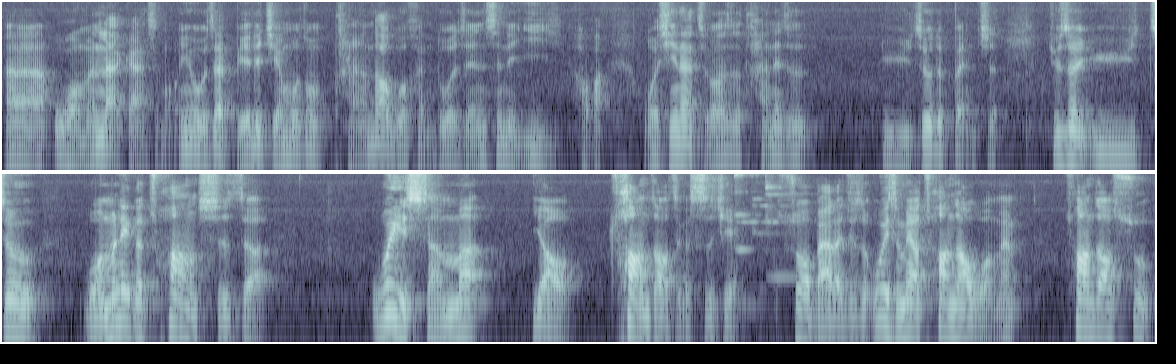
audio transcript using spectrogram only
呃，我们来干什么？因为我在别的节目中谈到过很多人生的意义，好吧？我现在主要是谈的是宇宙的本质，就是宇宙。我们那个创始者为什么要创造这个世界？说白了就是为什么要创造我们，创造树，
